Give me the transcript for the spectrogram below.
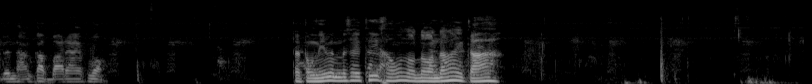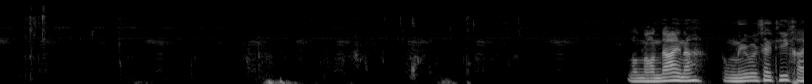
เดินทางกลับบ้านได้เขาบอก แต่ตรงนี้มันไม่ใช่ที่เขาเรานอนได้กาเรานอนได้นะ ตรงนี้ไม่ใช่ที่ใคร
